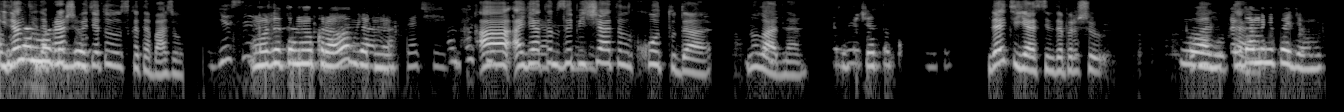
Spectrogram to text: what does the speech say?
идемте допрашивать эту скотобазу. если Может, она украла Джана? А, а я там запечатал вход туда. Ну ладно. Дайте я с ним допрошу. Ладно, Ну, тогда да. мы не пойдем.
